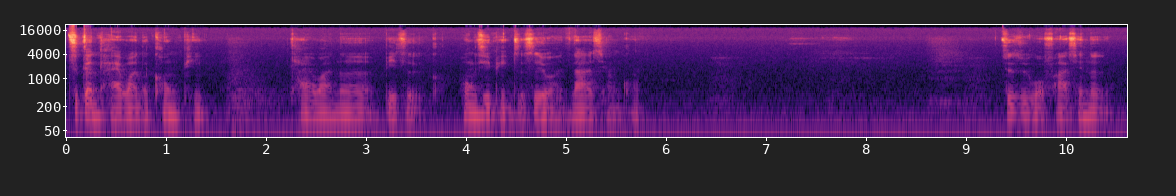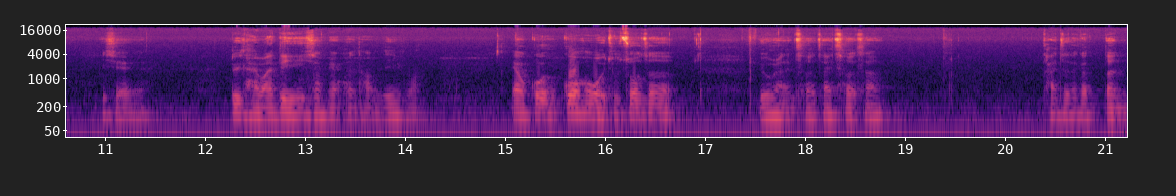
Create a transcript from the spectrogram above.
这跟台湾的空品，台湾的鼻子空气品质是有很大的相关。这是我发现的一些对台湾第一印象没有很好的地方。然后过过后，我就坐着游览车，在车上看着那个灯，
